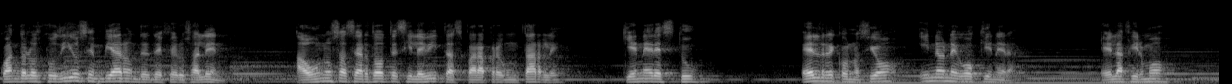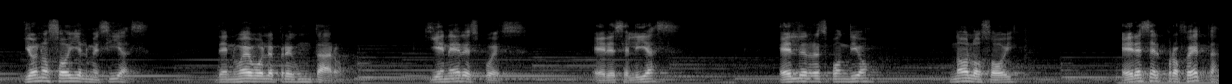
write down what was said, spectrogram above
Cuando los judíos enviaron desde Jerusalén a unos sacerdotes y levitas para preguntarle, ¿quién eres tú? Él reconoció y no negó quién era. Él afirmó, yo no soy el Mesías. De nuevo le preguntaron, ¿quién eres pues? ¿Eres Elías? Él le respondió, no lo soy. ¿Eres el profeta?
